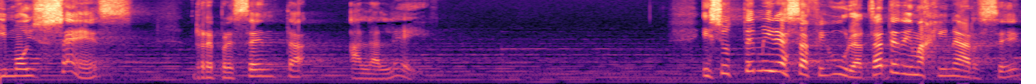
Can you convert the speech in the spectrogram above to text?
Y Moisés representa a la ley. Y si usted mira esa figura, trate de imaginarse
